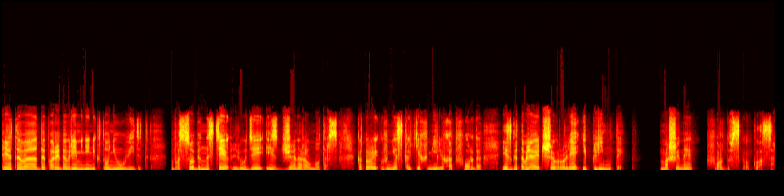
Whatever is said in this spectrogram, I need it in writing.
Этого до поры до времени никто не увидит, в особенности люди из General Motors, который в нескольких милях от Форда изготовляет Chevrolet и Plymouth, машины фордовского класса.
